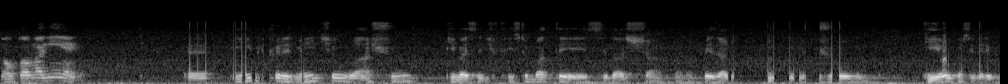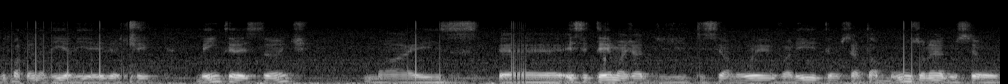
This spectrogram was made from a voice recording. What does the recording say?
Doutor Marinheiro. É, infelizmente eu acho que vai ser difícil bater esse da chapa, apesar do jogo que eu considerei muito bacana ali, ali ele achei bem interessante, mas é, esse tema já de, de ser a noiva ali, ter um certo abuso né, do, seu,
